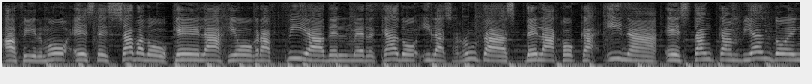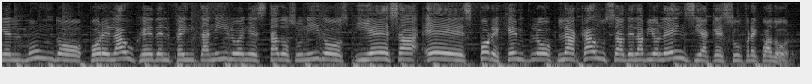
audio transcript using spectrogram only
afirmó este sábado que la geografía del mercado y las rutas de la cocaína están cambiando en el mundo por el auge del fentanilo en Estados Unidos y esa es, por ejemplo, la causa de la violencia que sufre Ecuador.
